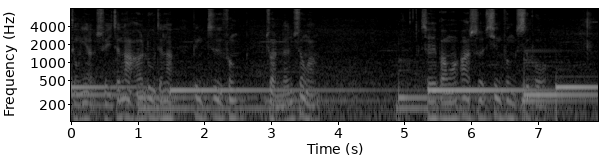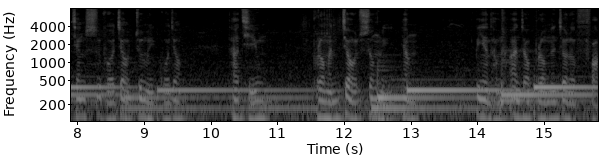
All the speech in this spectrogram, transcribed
统一了水真腊和陆真腊，并自封转轮圣王。舍耶拔摩二世信奉湿婆，将湿婆教尊为国教。他启用婆罗门教僧侣，让并让他们按照婆罗门教的法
